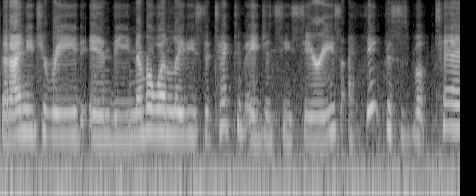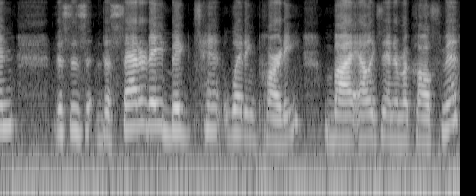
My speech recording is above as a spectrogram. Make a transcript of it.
that I need to read in the Number One Ladies Detective Agency series. I think this is book 10. This is The Saturday Big Tent Wedding Party by Alexander McCall Smith.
